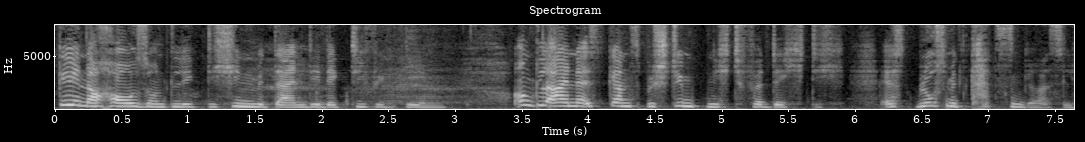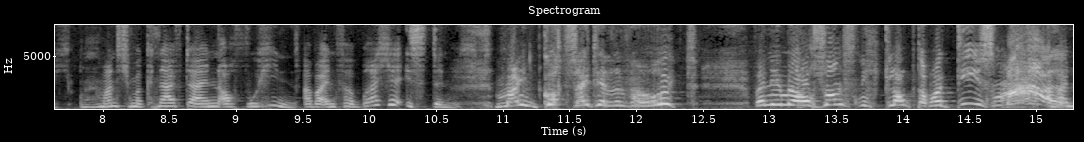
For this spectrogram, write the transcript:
Geh nach Hause und leg dich hin mit deinen Detektivideen. Onkel Einer ist ganz bestimmt nicht verdächtig. Er ist bloß mit Katzen grässlich. Und manchmal kneift er einen auch wohin. Aber ein Verbrecher ist er nicht. Mein Gott, seid ihr denn verrückt? Wenn ihr mir auch sonst nicht glaubt, aber diesmal! Aber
